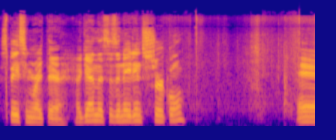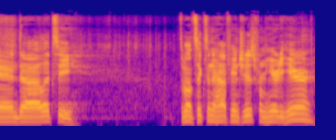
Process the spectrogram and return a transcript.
spacing right there. Again, this is an eight inch circle. And uh, let's see. It's about six and a half inches from here to here.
